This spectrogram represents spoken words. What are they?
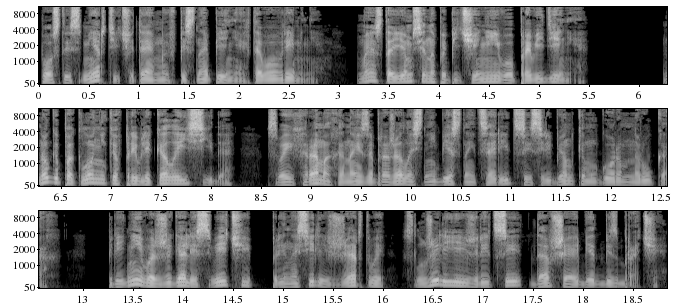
После смерти, читаем в песнопениях того времени, мы остаемся на попечении его проведения. Много поклонников привлекала Исида. В своих храмах она изображалась небесной царицей с ребенком гором на руках. Перед ней возжигали свечи, приносились жертвы, служили ей жрецы, давшие обет безбрачия.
